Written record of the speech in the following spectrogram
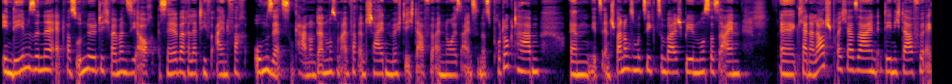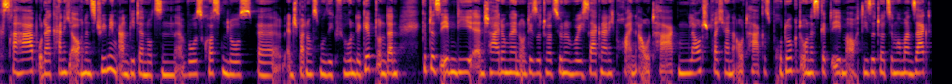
in dem Sinne etwas unnötig, weil man sie auch selber relativ einfach umsetzen kann. Und dann muss man einfach entscheiden, möchte ich dafür ein neues einzelnes Produkt haben? Ähm, jetzt Entspannungsmusik zum Beispiel, muss das ein äh, kleiner Lautsprecher sein, den ich dafür extra habe, oder kann ich auch einen Streaming-Anbieter nutzen, wo es kostenlos äh, Entspannungsmusik für Hunde gibt. Und dann gibt es eben die Entscheidungen und die Situationen, wo ich sage, nein, ich brauche einen autarken Lautsprecher, ein autarkes Produkt. Und es gibt eben auch die Situation, wo man sagt,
